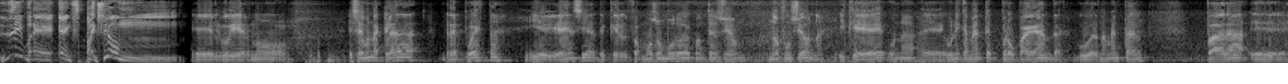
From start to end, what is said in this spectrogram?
Libre expresión. El gobierno, esa es una clara respuesta y evidencia de que el famoso muro de contención no funciona y que es una eh, únicamente propaganda gubernamental para eh,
